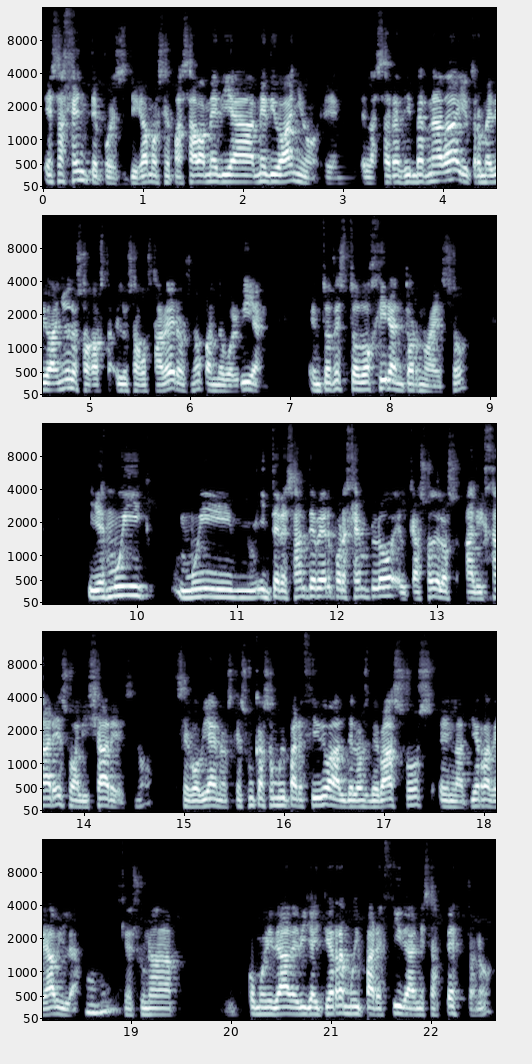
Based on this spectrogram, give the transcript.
Esa gente, pues digamos, se pasaba media, medio año en, las áreas de invernada y otro medio año en los, en los agostaderos, ¿no? Cuando volvían. Entonces, todo gira en torno a eso. Y es muy muy interesante ver, por ejemplo, el caso de los alijares o alishares, ¿no? segovianos, que es un caso muy parecido al de los de Vasos en la tierra de Ávila, que es una comunidad de villa y tierra muy parecida en ese aspecto, ¿no?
